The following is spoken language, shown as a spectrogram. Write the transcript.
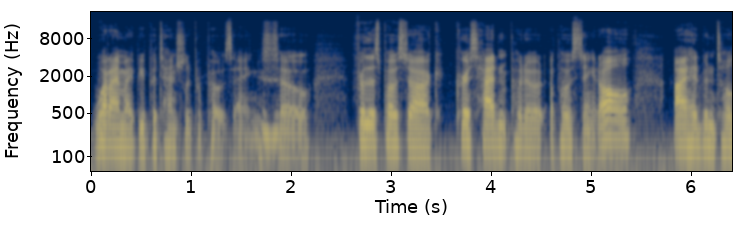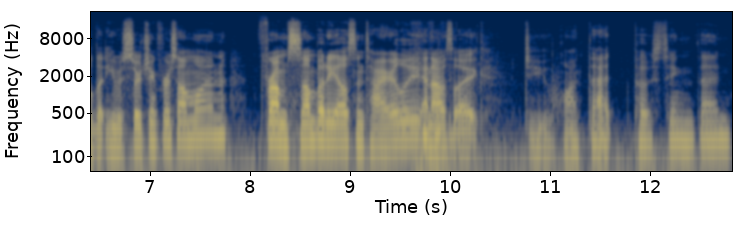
what I might be potentially proposing? Mm-hmm. So for this postdoc, Chris hadn't put out a posting at all. I had been told that he was searching for someone from somebody else entirely, and I was like, "Do you want that posting then?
